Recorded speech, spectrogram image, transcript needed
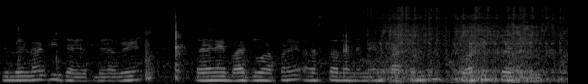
સિલાઈ લાગી જાય એટલે હવે ત્રણેય બાજુ આપણે અસ્તર અને મેન પાટણનું કોટિંગ કરી દઈશું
